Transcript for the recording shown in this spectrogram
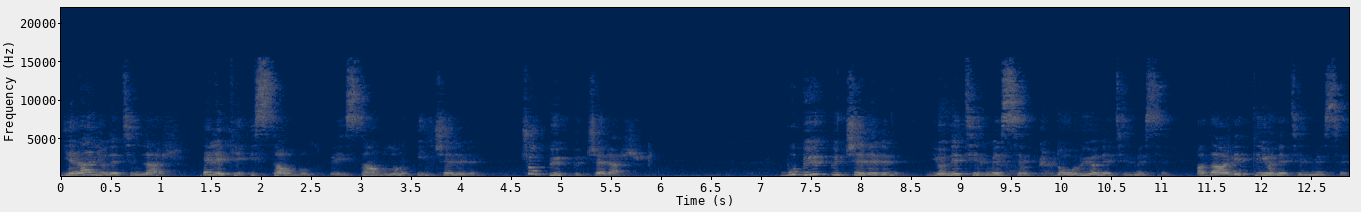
yerel yönetimler, hele ki İstanbul ve İstanbul'un ilçeleri. Çok büyük bütçeler. Bu büyük bütçelerin yönetilmesi, doğru yönetilmesi, adaletli yönetilmesi,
